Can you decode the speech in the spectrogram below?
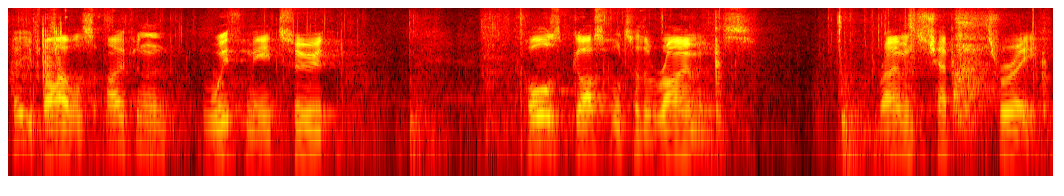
Get your Bibles open with me to Paul's Gospel to the Romans, Romans chapter 3. I'm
